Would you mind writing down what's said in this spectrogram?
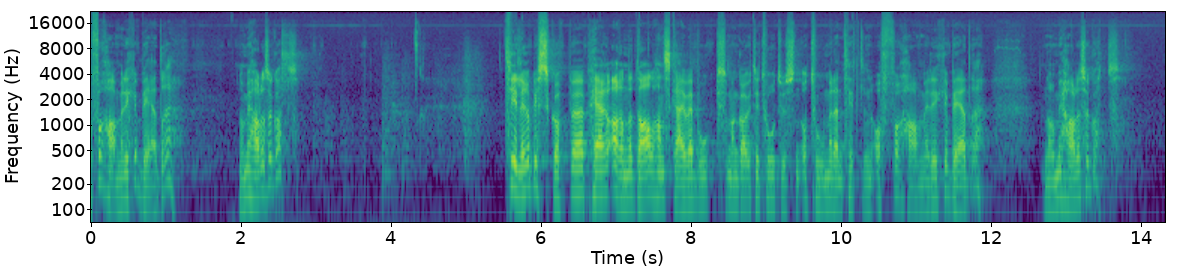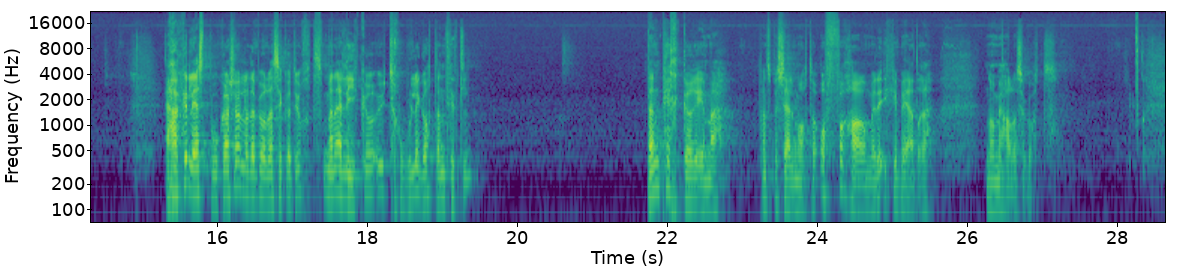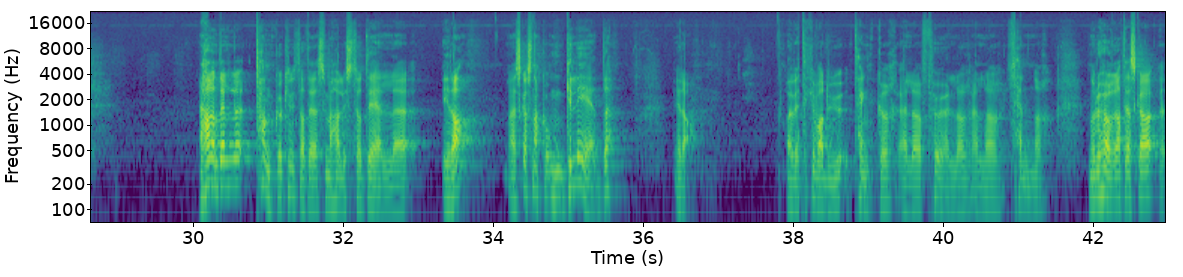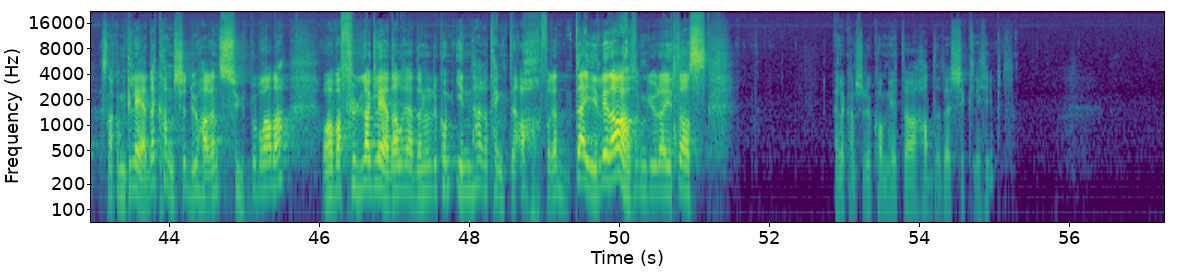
Hvorfor har vi det ikke bedre når vi har det så godt? Tidligere biskop eh, Per Arne Dahl han skrev en bok som han ga ut i 2002 med den tittelen 'Hvorfor har vi det ikke bedre når vi har det så godt'? Jeg har ikke lest boka sjøl, det burde jeg sikkert gjort, men jeg liker utrolig godt den tittelen. Den pirker i meg på en spesiell måte. Hvorfor har vi det ikke bedre når vi har det så godt? Jeg har en del tanker knytta til det som jeg har lyst til å dele i dag. Og Jeg skal snakke om glede i dag. Og Jeg vet ikke hva du tenker eller føler eller kjenner når du hører at jeg skal snakke om glede. Kanskje du har en superbra dag og var full av glede allerede når du kom inn her og tenkte åh, for en deilig dag som Gud har gitt oss. Eller kanskje du kom hit og hadde det skikkelig kjipt.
